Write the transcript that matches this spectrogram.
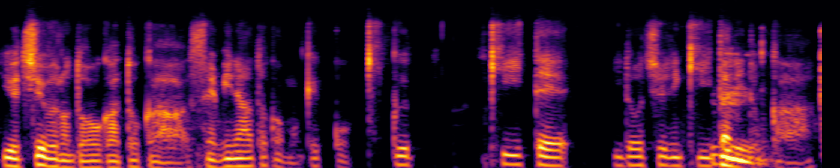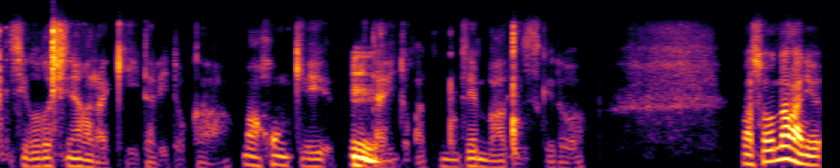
YouTube の動画とかセミナーとかも結構聞く、聞いて、移動中に聞いたりとか、仕事しながら聞いたりとか、まあ本気で見たりとか全部あるんですけど、まあその中に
